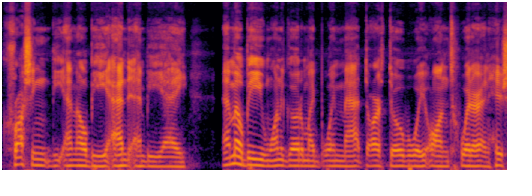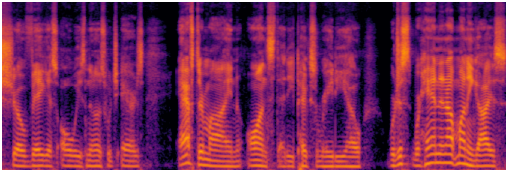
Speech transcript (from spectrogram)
crushing the MLB and NBA. MLB, you want to go to my boy Matt Darth Doughboy on Twitter and his show Vegas Always Knows, which airs after mine on Steady Picks Radio. We're just we're handing out money, guys.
